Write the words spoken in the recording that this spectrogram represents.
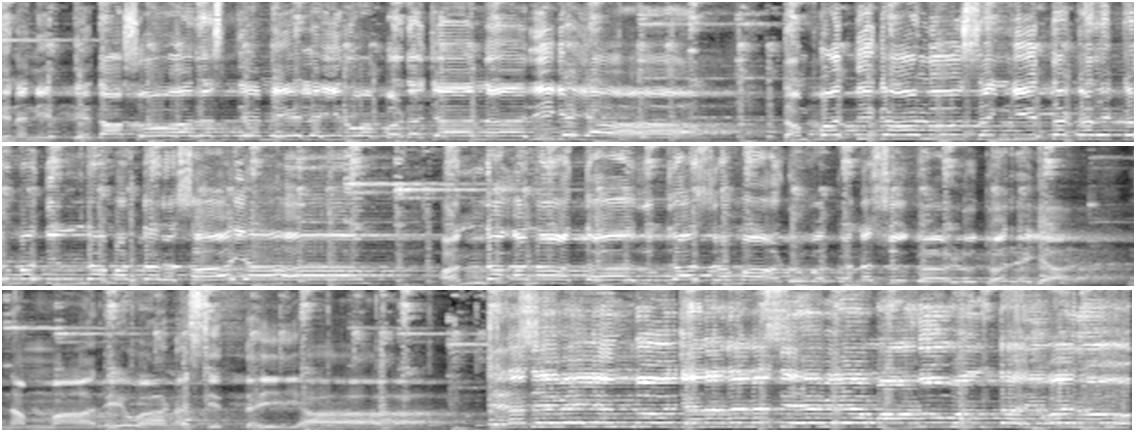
ದಿನನಿತ್ಯ ದಾಸೋಹ ರಸ್ತೆ ಮೇಲೆ ಇರುವ ಬಡ ಜನರಿಗೆಯ. ದಂಪತಿಗಳು ಸಂಗೀತ ಕಾರ್ಯಕ್ರಮದಿಂದ ಮಾಡ್ತಾರ ಸಾಯ ಅಂದ ಅನಾಥ ರುದ್ರಾಶ್ರಮ ಮಾಡುವ ಕನಸುಗಳು ದೊರೆಯ ನಮ್ಮ ರೇವಣ ಸಿದ್ದಯ್ಯ. ಜನಸೇವೆ ಎಂದು ಜನರನ ಸೇವೆ ಮಾಡುವಂತ ಇವರು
